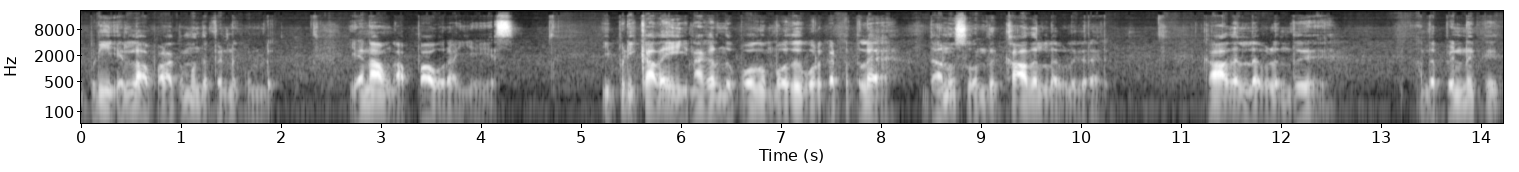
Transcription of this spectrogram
இப்படி எல்லா பழக்கமும் இந்த பெண்ணுக்கு உண்டு. ஏன்னா அவங்க அப்பா ஒரு ஐஏஎஸ் இப்படி கதை நகர்ந்து போகும்போது ஒரு கட்டத்தில் தனுஷ் வந்து காதலில் விழுகிறாரு. காதலில் விழுந்து அந்த பெண்ணுக்கு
